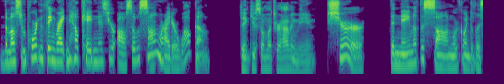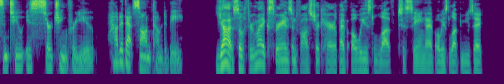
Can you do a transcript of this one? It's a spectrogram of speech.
The most important thing right now, Cadon, is you're also a songwriter. Welcome. Thank you so much for having me. Sure. The name of the song we're going to listen to is Searching for You. How did that song come to be? Yeah, so through my experience in foster care, I've always loved to sing and I've always loved music.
